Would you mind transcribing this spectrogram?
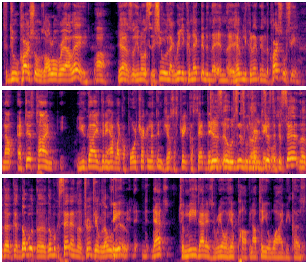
to do car shows all over LA. Wow. Yeah, so you know, so she was like really connected in the in the heavily connected in the car show scene. Now, at this time, you guys didn't have like a four track or nothing, just a straight cassette. Just it was just just the cassette, the, the double the double cassette and the turntables. That was See, it. th- th- that's to me that is real hip hop, and I'll tell you why. Because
